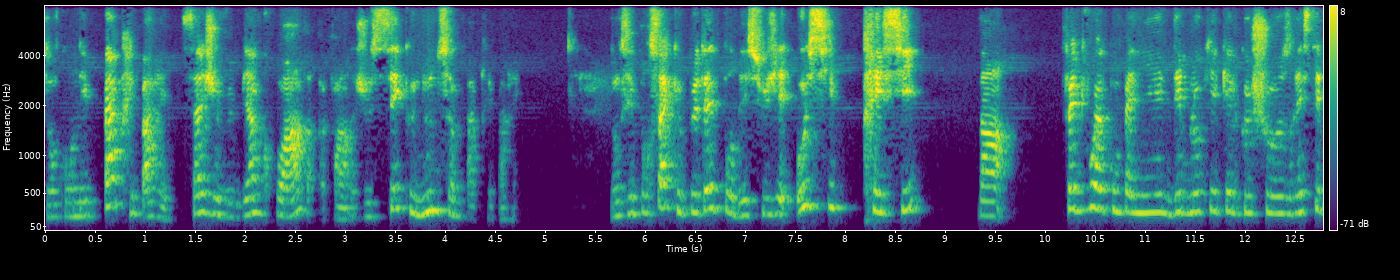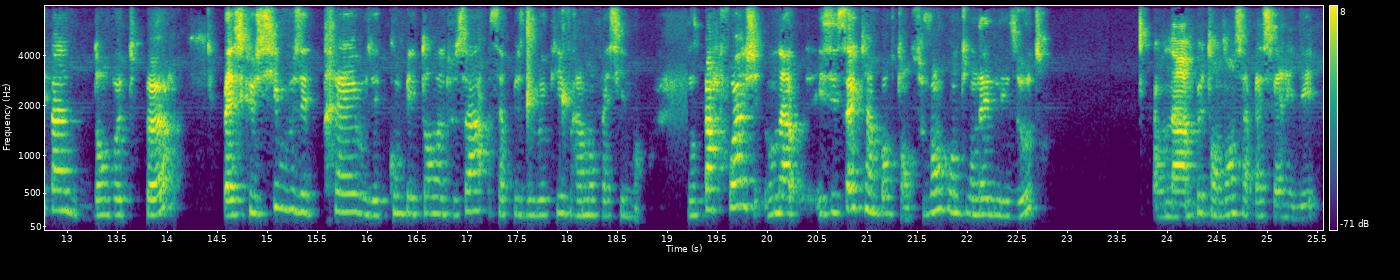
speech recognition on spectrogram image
Donc, on n'est pas préparé. Ça, je veux bien croire. Enfin, je sais que nous ne sommes pas préparés. Donc, c'est pour ça que peut-être pour des sujets aussi précis, ben, faites-vous accompagner, débloquez quelque chose, restez pas dans votre peur, parce que si vous êtes prêt, vous êtes compétent tout ça, ça peut se débloquer vraiment facilement. Donc, parfois, on a, et c'est ça qui est important. Souvent, quand on aide les autres, on a un peu tendance à pas se faire aider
